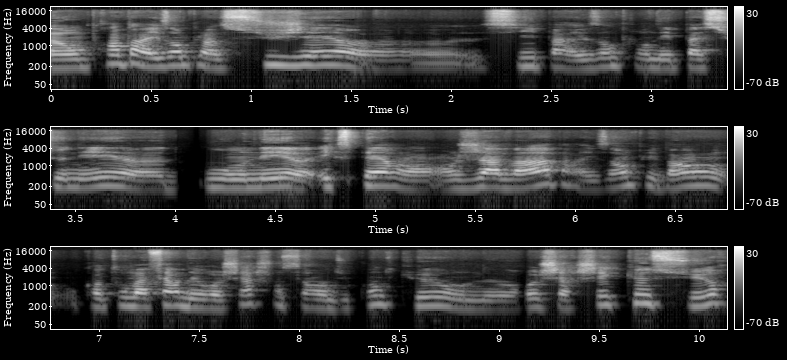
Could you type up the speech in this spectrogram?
on prend par exemple un sujet, si par exemple on est passionné ou on est expert en, Java par exemple, et ben quand on va faire des recherches, on s'est rendu compte qu'on ne recherchait que sur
